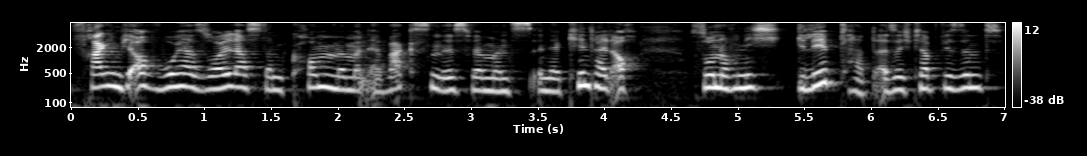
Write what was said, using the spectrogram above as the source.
frage ich mich auch, woher soll das dann kommen, wenn man erwachsen ist, wenn man es in der Kindheit auch so noch nicht gelebt hat. Also ich glaube, wir sind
